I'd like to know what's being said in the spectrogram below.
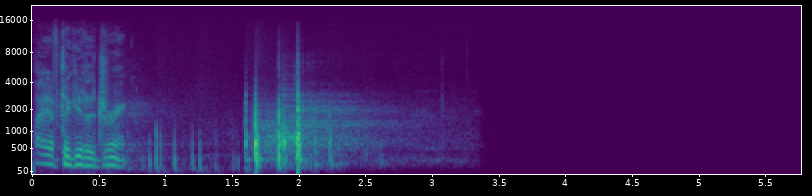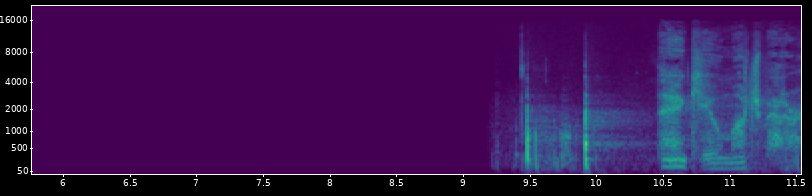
I have to get a drink. Thank you, much better.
